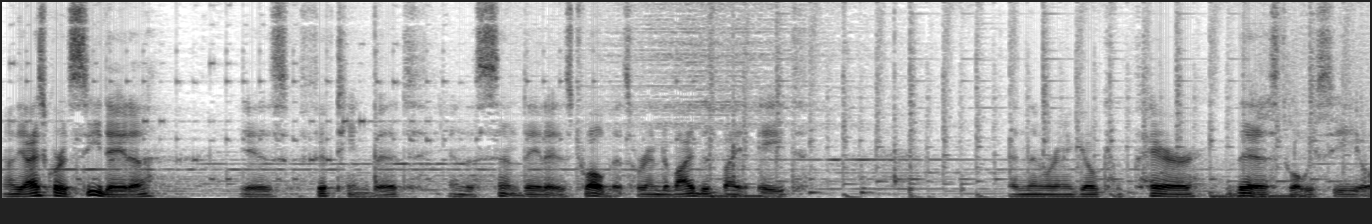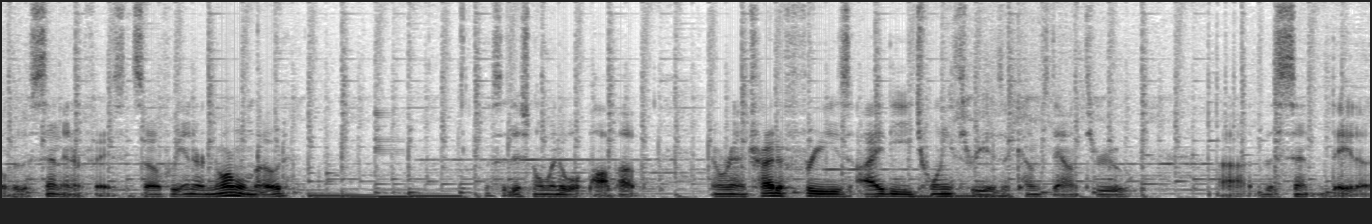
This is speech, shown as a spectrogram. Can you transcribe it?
Now the I squared C data is 15-bit and the SENT data is 12 bits. We're going to divide this by 8 and then we're going to go compare this to what we see over the SENT interface. So if we enter normal mode, this additional window will pop up and we're going to try to freeze ID 23 as it comes down through uh, the SENT data.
